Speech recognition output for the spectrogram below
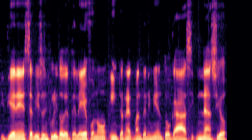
y tiene servicios incluidos de teléfono, internet, mantenimiento, gas, gimnasio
